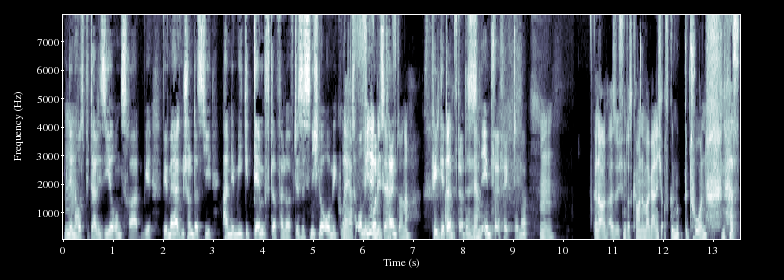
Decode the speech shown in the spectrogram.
in mhm. den Hospitalisierungsraten. Wir, wir merken schon, dass die Pandemie gedämpfter verläuft. Es ist nicht nur Omikron. Naja, Omikron ist kein, ne? Viel gedämpfter. Und das ja. sind Impfeffekte, ne? Hm. Genau, also ich finde, das kann man immer gar nicht oft genug betonen, dass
